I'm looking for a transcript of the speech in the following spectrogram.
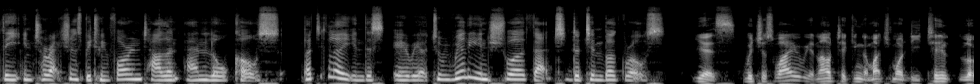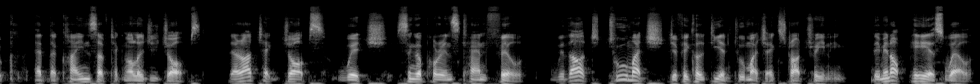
the interactions between foreign talent and locals, particularly in this area, to really ensure that the timber grows? Yes, which is why we are now taking a much more detailed look at the kinds of technology jobs. There are tech jobs which Singaporeans can fill without too much difficulty and too much extra training. They may not pay as well,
